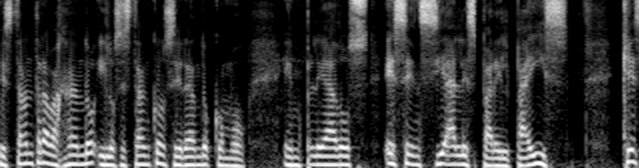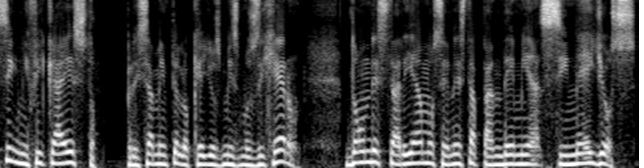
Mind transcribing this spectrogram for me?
están trabajando y los están considerando como empleados esenciales para el país. ¿Qué significa esto? Precisamente lo que ellos mismos dijeron. ¿Dónde estaríamos en esta pandemia sin ellos?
